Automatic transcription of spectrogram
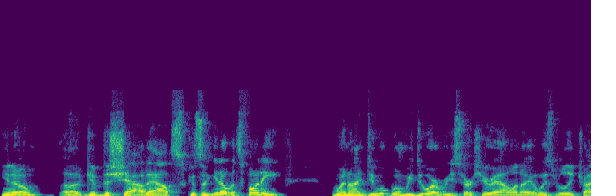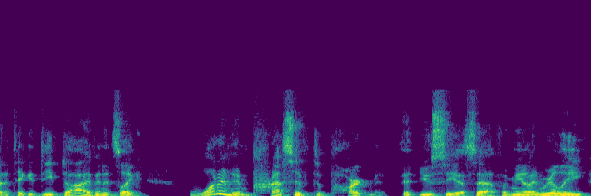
you know, uh, give the shout outs because you know it's funny when I do when we do our research here, Alan. I always really try to take a deep dive, and it's like what an impressive department at UCSF. I mean, I really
